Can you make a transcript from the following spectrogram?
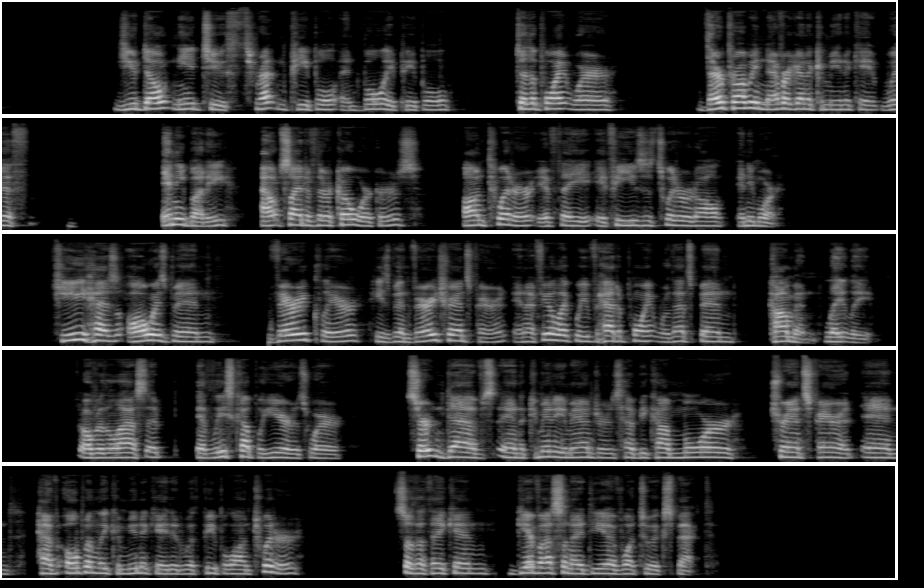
You don't need to threaten people and bully people to the point where they're probably never going to communicate with anybody outside of their coworkers on Twitter if they if he uses Twitter at all anymore. He has always been very clear, he's been very transparent, and I feel like we've had a point where that's been common lately over the last at, least couple years where certain devs and the community managers have become more transparent and have openly communicated with people on Twitter so that they can give us an idea of what to expect.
